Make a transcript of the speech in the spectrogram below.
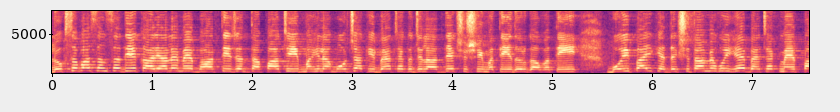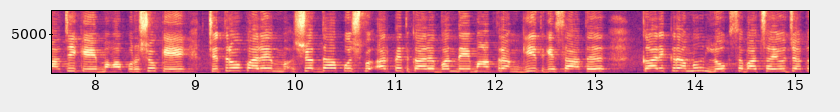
लोकसभा संसदीय कार्यालय में भारतीय जनता पार्टी महिला मोर्चा की बैठक जिला अध्यक्ष श्रीमती दुर्गावती बोईपाई की अध्यक्षता में हुई है। बैठक में पार्टी के महापुरुषों के चित्रों पर श्रद्धा, पुष्प अर्पित कर वंदे मातरम गीत के साथ कार्यक्रम। लोकसभा संयोजक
